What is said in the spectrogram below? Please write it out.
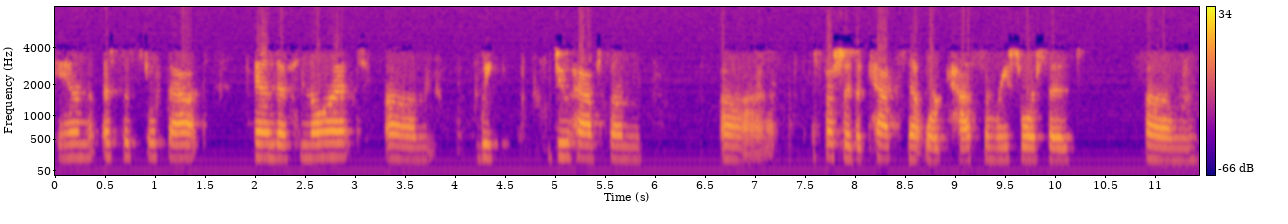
can assist with that. And if not, um, we do have some, uh, especially the CATS network has some resources um,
